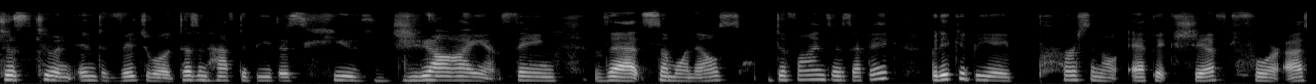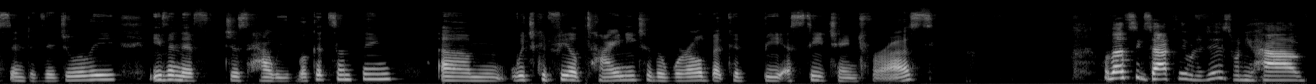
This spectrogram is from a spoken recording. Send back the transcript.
just to an individual? It doesn't have to be this huge, giant thing that someone else defines as epic, but it could be a personal epic shift for us individually, even if just how we look at something, um, which could feel tiny to the world, but could be a sea change for us. well that's exactly what it is when you have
